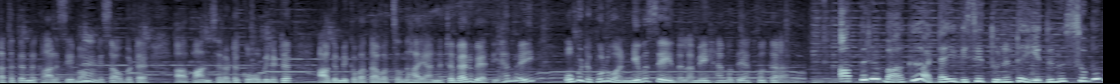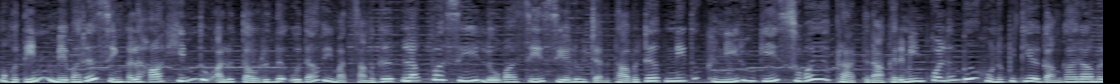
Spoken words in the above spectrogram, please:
ගත කරන කාල සීමාවක් නිසා ඔබට පන්සලට කෝවිලට ආගමික වතාවත් සඳහා යන්නට බැරුව ඇති. හැබැයි ඔබට පුළුවන් නිවසේ ඉඳලා මේ හැම දෙයක්ම කරන්න. අපර භාග අටයි විසි තුනට යෙදුණු සුබ මොහොතින් මෙවර සිංහල හා හින්දු අලුත් අවුරුද්ද උදාවීමත් සමග ලක්වාසී ලෝවාසී සියලු ජනතාවට නිදුක් නීරෝගී සුවය ප්‍රාර්ථනා කරමින් කොළඹ හුණුපිටිය ගංගාරාම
